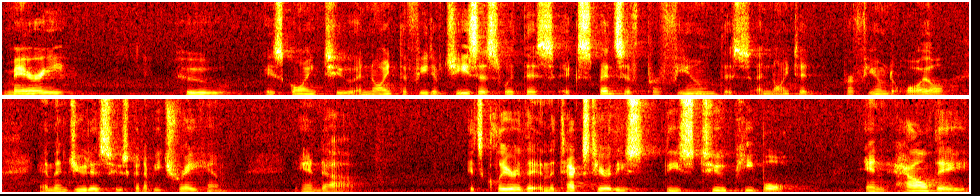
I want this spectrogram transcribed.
Mary, who is going to anoint the feet of Jesus with this expensive perfume, this anointed perfumed oil, and then Judas, who's going to betray him. And uh, it's clear that in the text here, these, these two people and how they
